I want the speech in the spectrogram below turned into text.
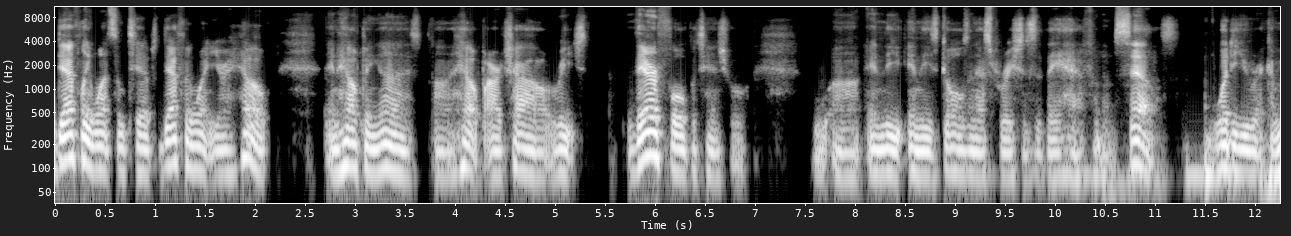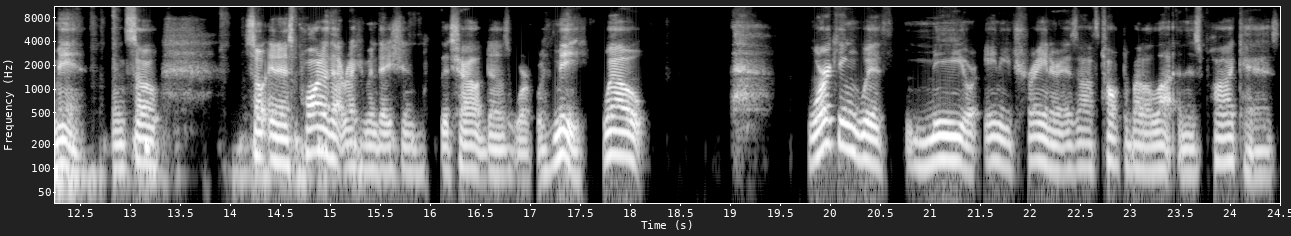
definitely want some tips, definitely want your help in helping us uh, help our child reach their full potential uh, in the in these goals and aspirations that they have for themselves. What do you recommend? And so, so and as part of that recommendation, the child does work with me. Well, working with me or any trainer, as I've talked about a lot in this podcast,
